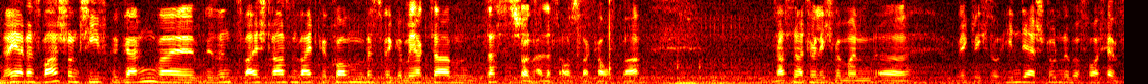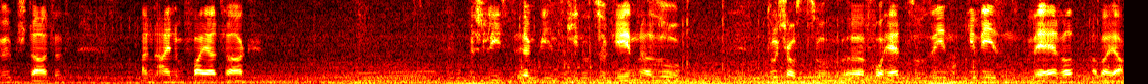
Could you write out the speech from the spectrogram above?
Naja, das war schon schief gegangen, weil wir sind zwei Straßen weit gekommen, bis wir gemerkt haben, dass schon alles ausverkauft war. Das natürlich, wenn man äh, wirklich so in der Stunde, bevor der Film startet, an einem Feiertag beschließt, irgendwie ins Kino zu gehen. Also durchaus zu, äh, vorherzusehen gewesen wäre. Aber ja.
